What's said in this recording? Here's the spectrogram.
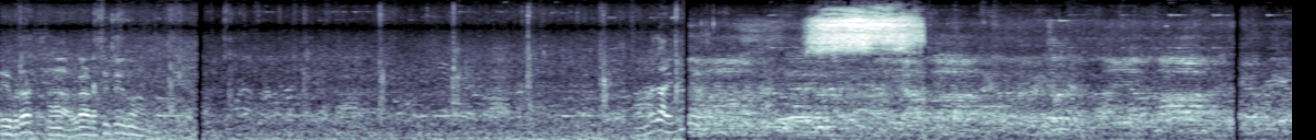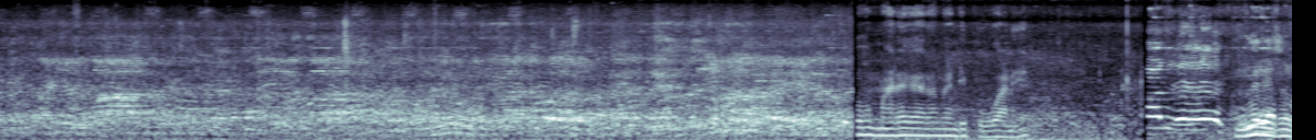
ഇവിടെ ആ ഇവിടെ അടച്ചിട്ടിരുന്നതാണ് നമ്മൾ കഴിഞ്ഞ അപ്പോൾ മല കയറാൻ വേണ്ടി പോവാണേ ഇന്ന് രസം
